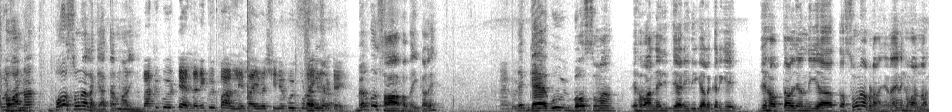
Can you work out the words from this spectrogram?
ਕੋਈ- ਹਵਾਨਾ ਬਹੁਤ ਸੋਹਣਾ ਲੱਗਿਆ ਕਰਮ ਵਾਲੀ ਨੂੰ। ਬਾਕੀ ਕੋਈ ਢਿੱਲ ਨਹੀਂ ਕੋਈ ਭਾਲ ਨਹੀਂ ਪਾਈ ਵੱਛੀ ਨੇ ਕੋਈ ਕੁੜਾ ਨਹੀਂ। ਛੱਟੇ ਬਿਲਕੁਲ ਸਾਫ਼ ਆ ਬਾਈ ਕਾਲੇ। ਤੇ ਗੈਗੂ ਵੀ ਬਹੁਤ ਸੋਹਣਾ। ਇਹ ਹਵਾਨੇ ਦੀ ਤਿਆਰੀ ਦੀ ਗੱਲ ਕਰੀਏ ਜੇ ਹਫਤਾ ਹੋ ਜਾਂਦੀ ਆ ਤਾਂ ਸੋਹਣਾ ਬਣਾ ਜਾਣਾ ਇਹਨੇ ਹਵਾਨਾ।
